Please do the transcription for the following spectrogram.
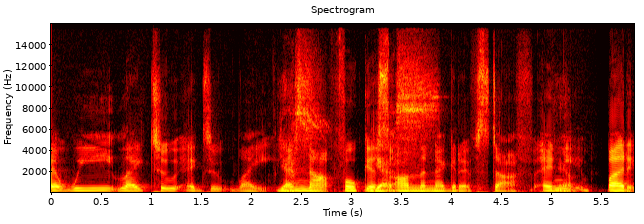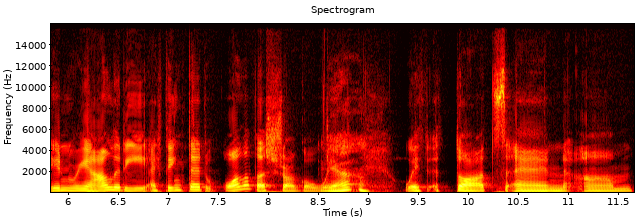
That we like to exude light Yes. and not focus Yes. on the negative stuff. And Yep. but in reality, I think that all of us struggle with yeah, with thoughts and um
